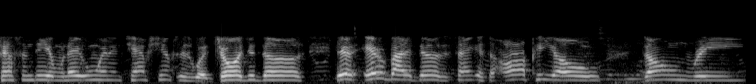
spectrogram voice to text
Clemson did when they were winning championships. Is what Georgia does. There, everybody does the same. It's an RPO zone read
